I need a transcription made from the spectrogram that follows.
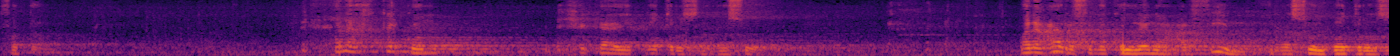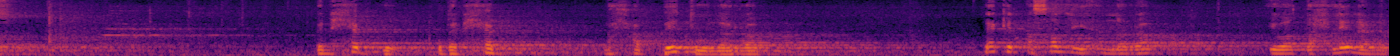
تفضل. أنا أحكي لكم حكاية بطرس الرسول. وأنا عارف إن كلنا عارفين الرسول بطرس. بنحبه وبنحب محبته للرب. لكن أصلي إن الرب يوضح لنا من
